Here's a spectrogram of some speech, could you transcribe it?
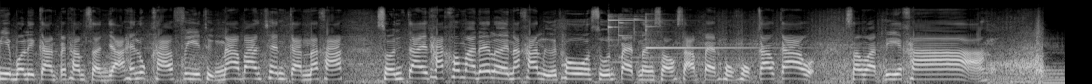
มีบริการไปทำสัญญาให้ลูกค้าฟรีถึงหน้าบ้านเช่นกันนะคะ สนใจทักเข้ามาได้เลยนะคะ หรือโทร 0812386699 สวัสดีค่ะ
